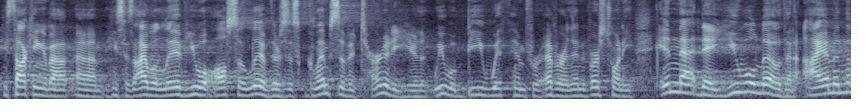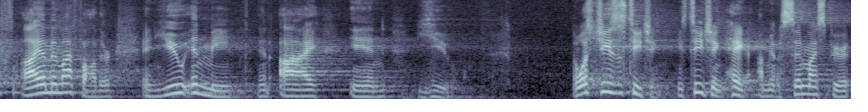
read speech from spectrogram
he's talking about, um, he says, I will live, you will also live. There's this glimpse of eternity here that we will be with him forever. And then in verse 20, in that day, you will know that I am in, the, I am in my Father, and you in me, and I in you. And what's Jesus teaching? He's teaching, hey, I'm going to send my spirit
